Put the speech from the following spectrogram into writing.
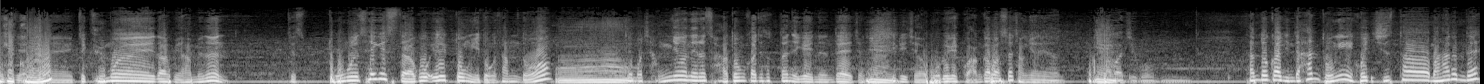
이제, 커요? 네, 이제 규모에다 비하면은 이제 동을 3개 쓰더라고 1동, 2동, 3동. 어. 이제 뭐 작년에는 4동까지 썼다는 얘기가 있는데 이제 예. 확실히 제가 모르겠고 안 가봤어요 작년에는 예. 바빠가지고. 음. 3동까지 인데 한 동이 거의 지스타만 하던데?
